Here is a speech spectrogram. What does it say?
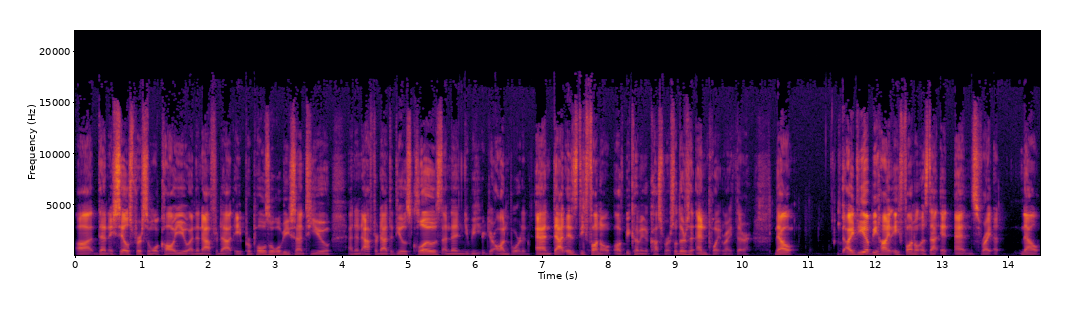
uh, then a salesperson will call you. And then after that, a proposal will be sent to you. And then after that, the deal is closed and then you be, you're onboarded. And that is the funnel of becoming a customer. So there's an endpoint right there. Now, the idea behind a funnel is that it ends, right? Now,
